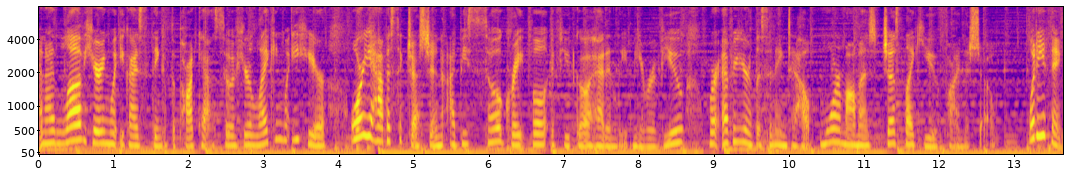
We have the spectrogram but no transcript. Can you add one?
And I love hearing what you guys think of the podcast. So if you're liking what you hear or you have a suggestion, I'd be so grateful if you'd go ahead and leave me a review wherever you're listening to help more mamas just like you find the show. What do you think?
